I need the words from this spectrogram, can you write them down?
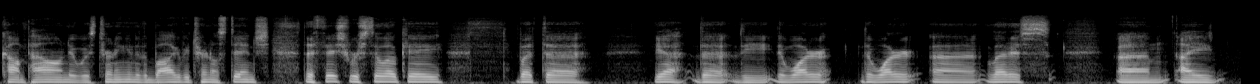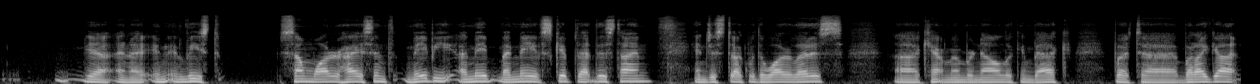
compound. It was turning into the bog of eternal stench. The fish were still okay, but uh, yeah, the the the water the water uh, lettuce. Um, I yeah, and I in, at least some water hyacinth. Maybe I may I may have skipped that this time and just stuck with the water lettuce. Uh, I can't remember now looking back, but uh, but I got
